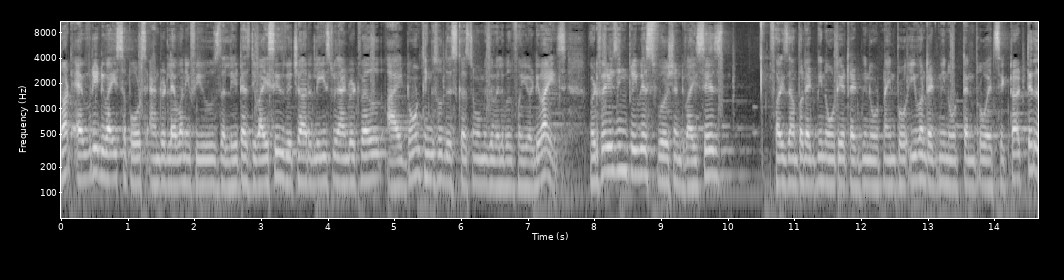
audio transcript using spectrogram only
Not every device supports Android 11 if you use the latest devices which are released with Android 12. I don't think so this custom ROM is available for your device. But if you're using previous version devices, for example redmi note 8 redmi note 9 pro even redmi note 10 pro etc till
